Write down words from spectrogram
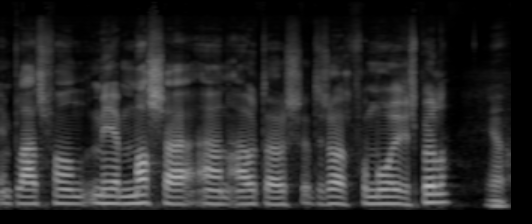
in plaats van meer massa aan auto's te zorgen voor mooiere spullen. Ja.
